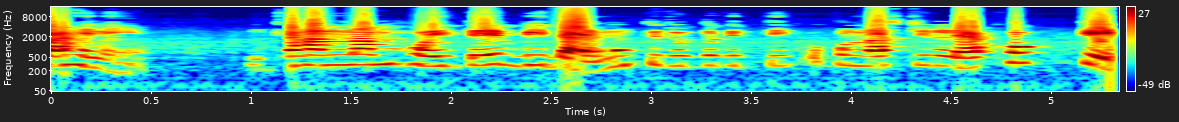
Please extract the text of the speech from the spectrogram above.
কাহিনী। জাহান্নাম হইতে বিদায়। মুক্তিযুদ্ধ ভিত্তিক উপন্যাসটির লেখক কে?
